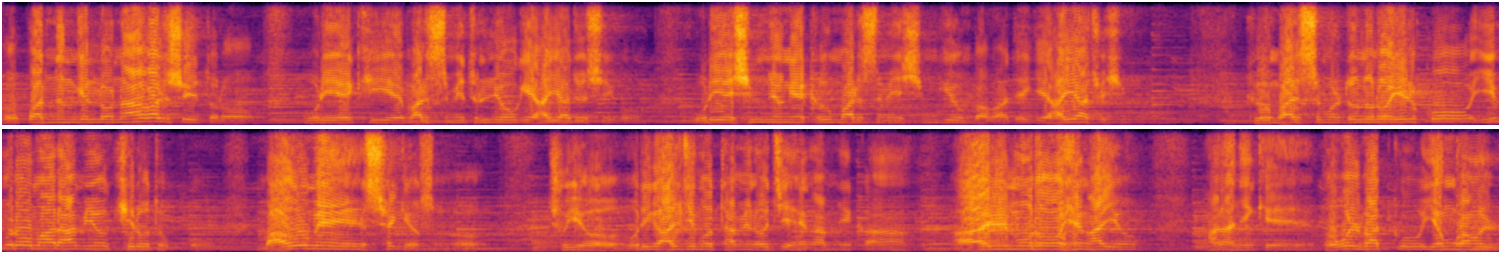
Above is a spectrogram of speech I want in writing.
복 받는 길로 나아갈 수 있도록 우리의 귀에 말씀이 들려오게 하여 주시고 우리의 심령에 그 말씀이 심기운 바가 되게 하여 주시고 그 말씀을 눈으로 읽고 입으로 말하며 귀로 듣고 마음에 새겨서 주여 우리가 알지 못하면 어찌 행합니까? 알므로 행하여 하나님께 복을 받고 영광을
